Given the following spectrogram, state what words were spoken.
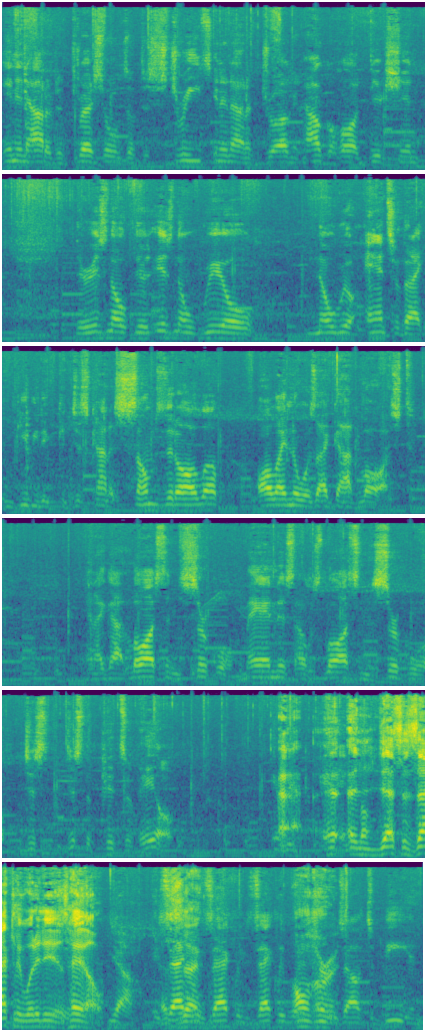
in and out of the thresholds of the streets, in and out of drug and alcohol addiction. There is no, there is no real, no real answer that I can give you that just kind of sums it all up. All I know is I got lost. And I got lost in the circle of madness. I was lost in the circle of just, just the pits of hell. Uh, and, and, and, that's exactly what it is, hell. Yeah, exactly, exactly, exactly what it turns earth. out to be. And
